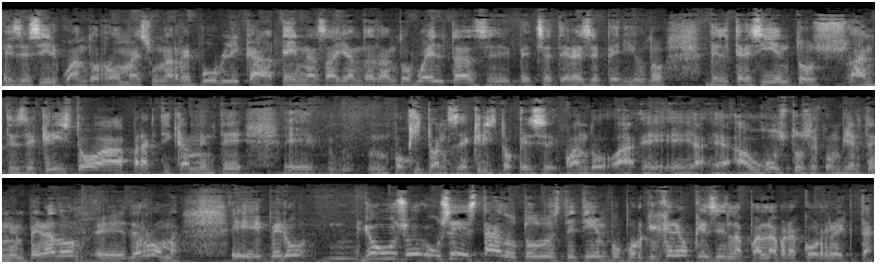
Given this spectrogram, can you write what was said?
es decir, cuando Roma es una república, Atenas ahí anda dando vueltas, eh, etcétera, ese periodo del 300 antes de Cristo a prácticamente un poquito antes de Cristo, que es cuando Augusto se convierte en emperador de Roma. pero yo uso, usé Estado todo este tiempo porque creo que esa es la palabra correcta.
